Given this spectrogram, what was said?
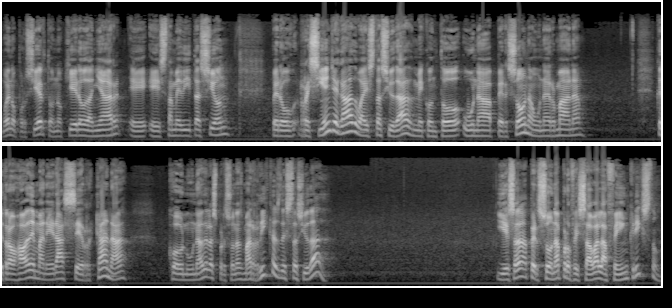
Bueno, por cierto, no quiero dañar eh, esta meditación, pero recién llegado a esta ciudad me contó una persona, una hermana, que trabajaba de manera cercana con una de las personas más ricas de esta ciudad. Y esa persona profesaba la fe en Cristo.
